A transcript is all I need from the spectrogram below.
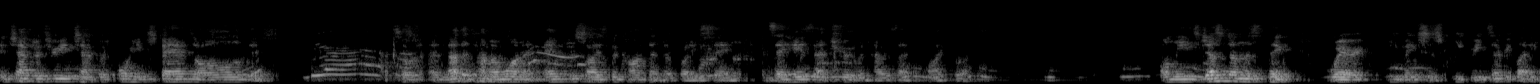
in chapter 3 and chapter 4, he expands all of this. So another time I want to emphasize the content of what he's saying and say, hey, is that true? And how does that apply for us? Only he's just done this thing where he makes his, he greets everybody.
